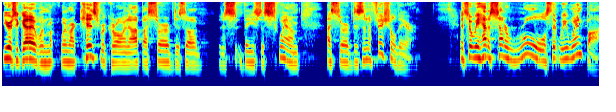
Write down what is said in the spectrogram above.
Years ago, when, when our kids were growing up, I served as a, they used to swim, I served as an official there. And so we had a set of rules that we went by.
